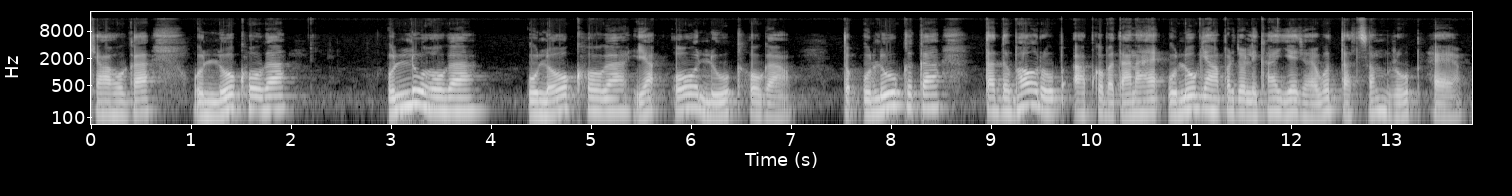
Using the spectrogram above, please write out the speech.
क्या होगा? उल्लूक होगा, उल्लू होगा, उलोक होगा या ओलूक होगा? तो उलूक का तद्भव रूप आपको बताना है। उलूक यहाँ पर जो लिखा है, ये जो है वो तत्सम रूप है।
